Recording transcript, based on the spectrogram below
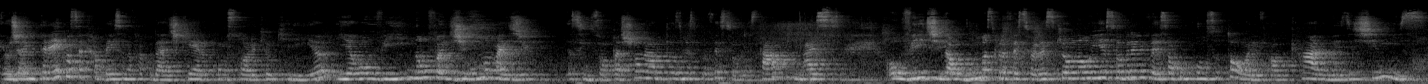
eu já entrei com essa cabeça na faculdade que era o consultório que eu queria e eu ouvi, não foi de uma, mas de, assim, sou apaixonada pelas minhas professoras, tá? Mas ouvi de algumas professoras que eu não ia sobreviver só com consultório. Eu falo, cara, não existe isso.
